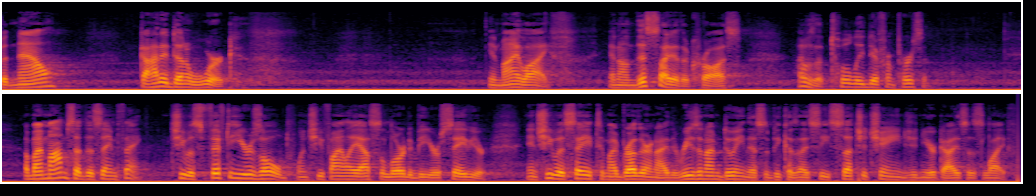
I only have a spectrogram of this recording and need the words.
But now, God had done a work in my life. And on this side of the cross, I was a totally different person. And my mom said the same thing. She was 50 years old when she finally asked the Lord to be your Savior. And she would say to my brother and I, The reason I'm doing this is because I see such a change in your guys' life.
